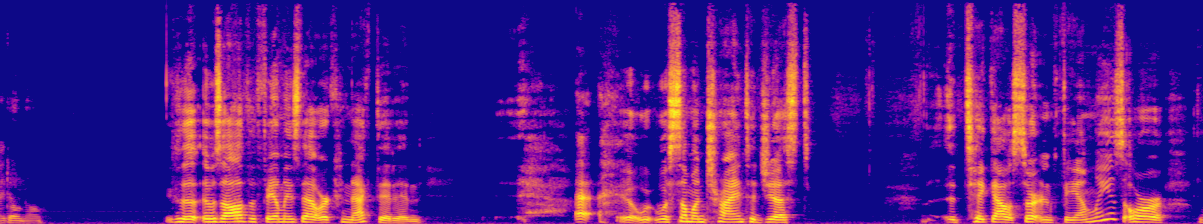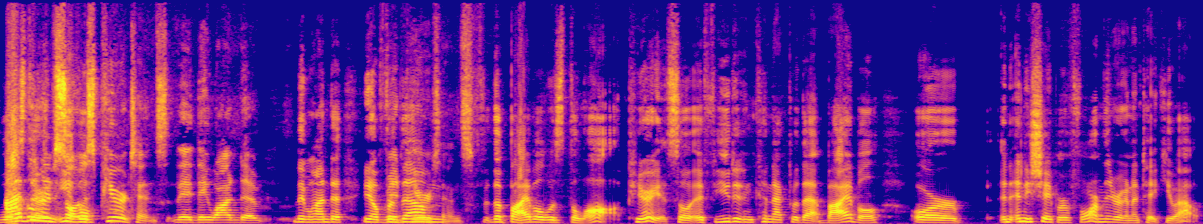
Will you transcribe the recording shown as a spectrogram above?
I don't know. Because it was all the families that were connected, and Uh, was someone trying to just take out certain families, or was I there an believe so. It was Puritans. They they wanted to. they wanted to, you know, for them, Puritans. the Bible was the law. Period. So if you didn't connect with that Bible or in any shape or form, they were going to take you out.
